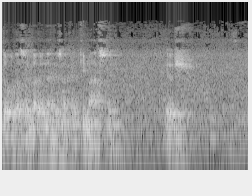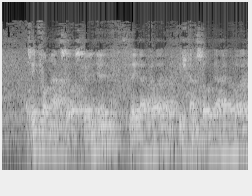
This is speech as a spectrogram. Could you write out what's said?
dolog az, hogy nagyon nehéz nekünk kimászni. És az információ az könnyű, lélek vagy, Isten szolgálja vagy,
